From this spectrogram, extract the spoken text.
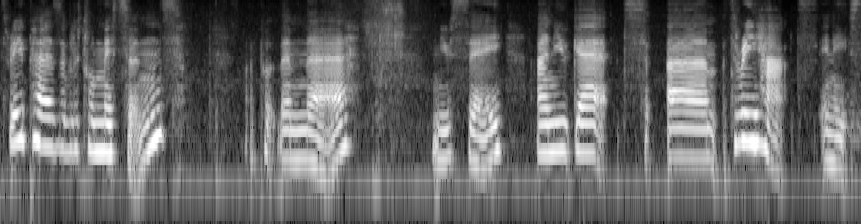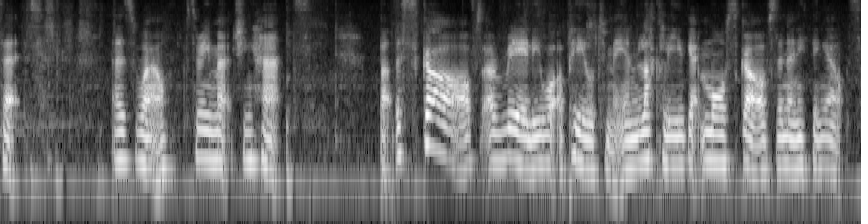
Three pairs of little mittens. I put them there, and you see. And you get um, three hats in each set as well. Three matching hats. But the scarves are really what appeal to me. And luckily you get more scarves than anything else.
